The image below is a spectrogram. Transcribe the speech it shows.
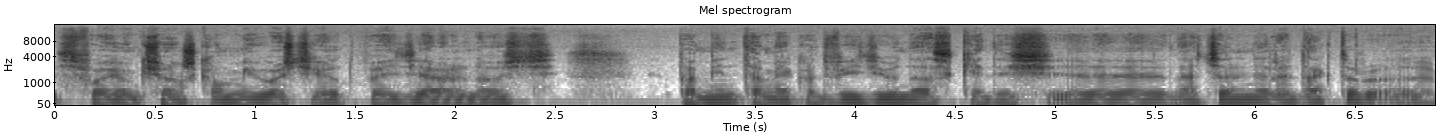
swoją książką Miłość i Odpowiedzialność. Pamiętam, jak odwiedził nas kiedyś e, naczelny redaktor e,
